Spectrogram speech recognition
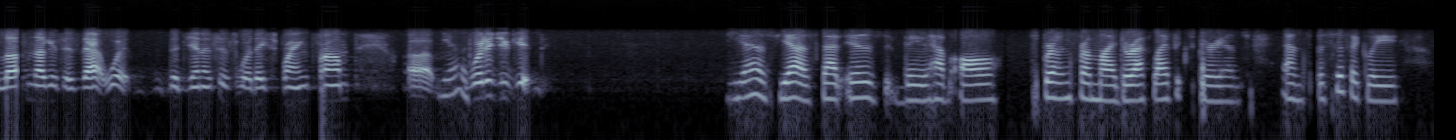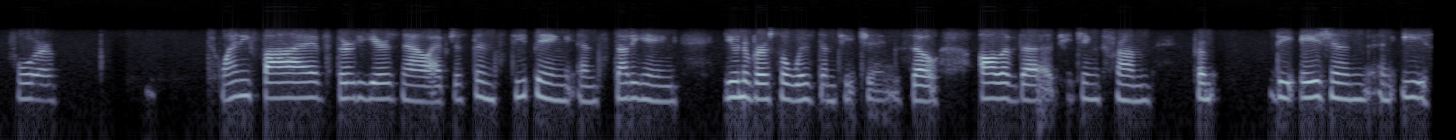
love nuggets? Is that what the genesis where they sprang from? Uh, yes. Where did you get? Yes, yes, that is. They have all sprung from my direct life experience, and specifically for 25, 30 years now, I've just been steeping and studying universal wisdom teachings. So all of the teachings from from the Asian and East,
